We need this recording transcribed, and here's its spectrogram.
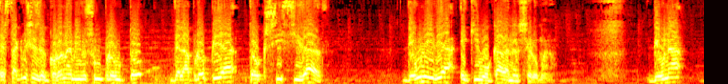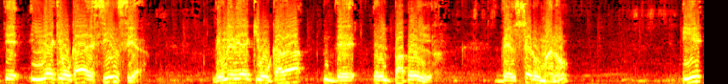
esta crisis del coronavirus es un producto de la propia toxicidad de una idea equivocada en el ser humano, de una eh, idea equivocada de ciencia, de una idea equivocada de el papel del ser humano y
